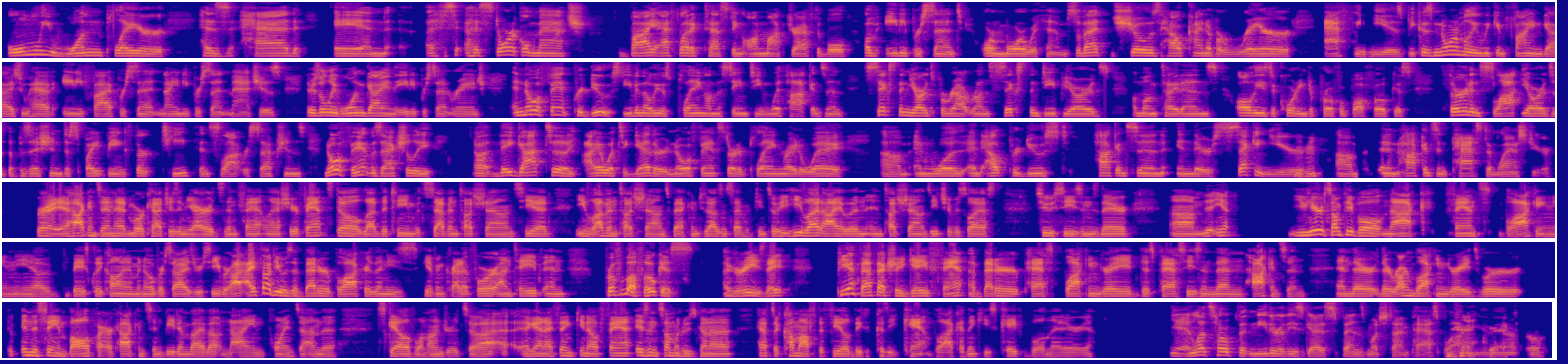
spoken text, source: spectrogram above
Only one player has had an a, a historical match by athletic testing on MockDraftable of 80% or more with him. So that shows how kind of a rare athlete he is because normally we can find guys who have 85%, 90% matches. There's only one guy in the 80% range. And Noah Fant produced, even though he was playing on the same team with Hockenson, sixth in yards per route run, sixth in deep yards among tight ends. All these according to Pro Football Focus. Third in slot yards at the position, despite being 13th in slot receptions. Noah Fant was actually uh, they got to Iowa together. Noah Fant started playing right away um, and was and outproduced Hockenson in their second year. Mm-hmm. Um, then Hockenson passed him last year. Right. Yeah. Hockenson had more catches and yards than Fant last year. Fant still led the team with seven touchdowns. He had 11 touchdowns back in 2017. So he, he led Iowa in, in touchdowns each of his last two seasons there. Um, you know, you hear some people knock Fant's blocking and you know basically calling him an oversized receiver. I, I, thought he was a better blocker than he's given credit for on tape, and Pro Football Focus agrees. They PFF actually gave Fant a better pass blocking grade this past season than Hockenson, and their their run blocking grades were in the same ballpark. Hockenson beat him by about nine points on the scale of 100. So I, again, I think you know Fant isn't someone who's going to have to come off the field because he can't block. I think he's capable in that area. Yeah, and let's hope that neither of these guys spends much time pass blocking in the NFL.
